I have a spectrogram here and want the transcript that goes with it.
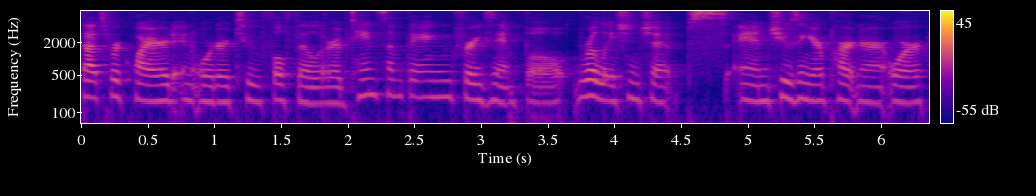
that's required in order to fulfill or obtain something. For example, relationships and choosing your partner or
